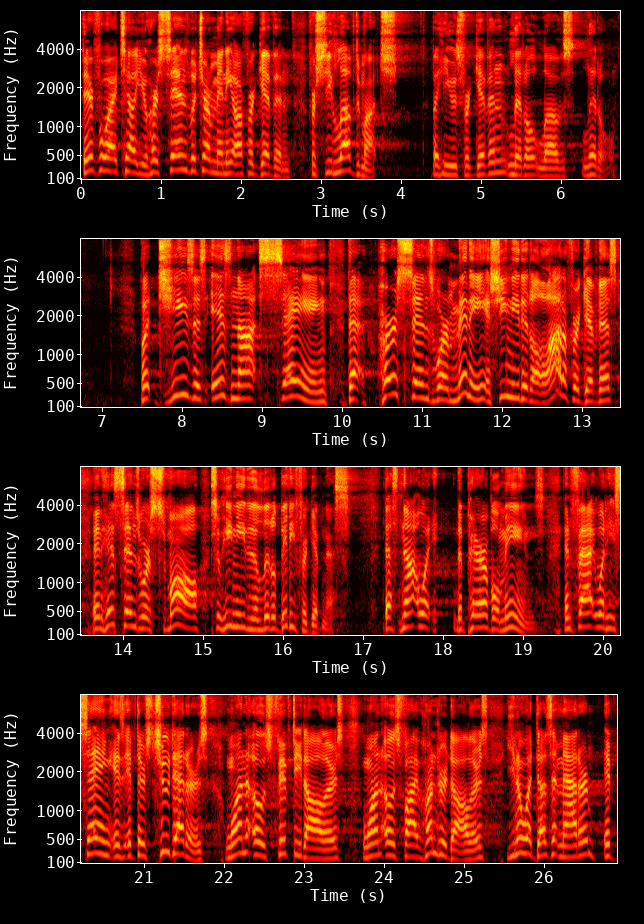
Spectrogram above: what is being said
Therefore, I tell you, her sins, which are many, are forgiven, for she loved much, but he who's forgiven little loves little. But Jesus is not saying that her sins were many and she needed a lot of forgiveness, and his sins were small, so he needed a little bitty forgiveness. That's not what the parable means. In fact, what he's saying is if there's two debtors, one owes $50, one owes $500, you know what doesn't matter? If,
